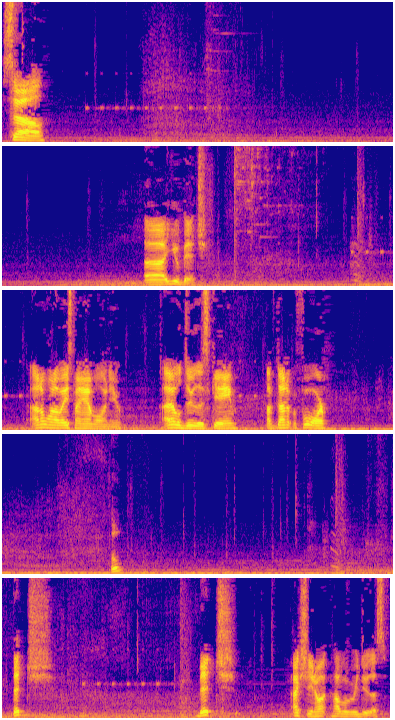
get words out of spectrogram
So... Uh, you bitch. I don't want to waste my ammo on you. I will do this game. I've done it before. Oop. Bitch. Bitch. Actually, you know what? How about we do this?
